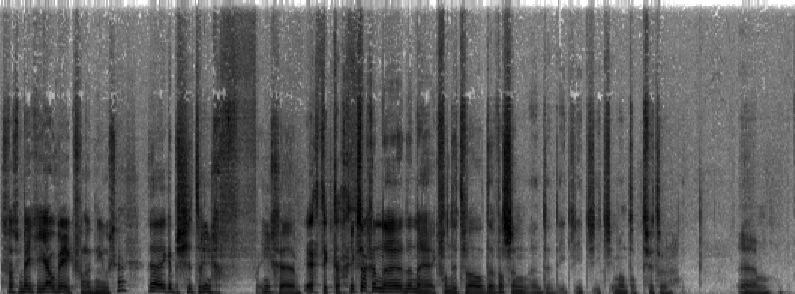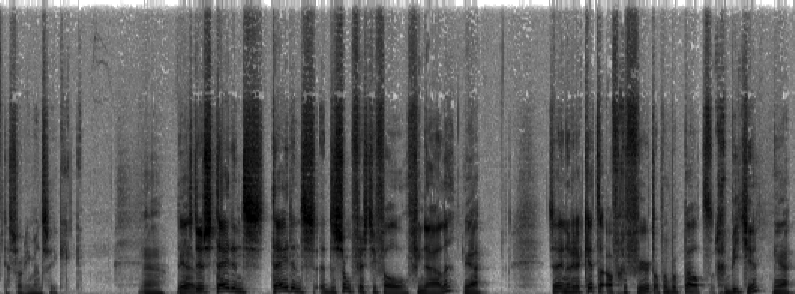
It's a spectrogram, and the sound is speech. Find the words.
Het was een beetje jouw week van het nieuws, hè? Ja, ik heb een shit erin ge... inge- Echt, ik dacht... Ik zag een... eh, nou ja, ik vond dit wel... Er was een... een- iets, iets, iets iemand op Twitter... Ehm, ja, sorry mensen. Ik, Ja, ja, is dus tijdens, tijdens de Songfestival finale... ja, zijn er raketten afgevuurd op een bepaald gebiedje. ja,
